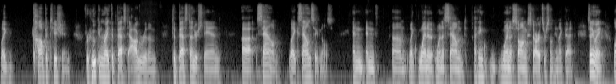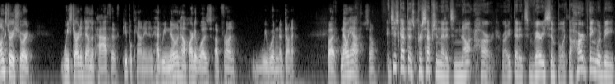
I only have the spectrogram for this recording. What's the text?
like competition for who can write the best algorithm to best understand uh, sound, like sound signals, and and um, like when a when a sound, I think when a song starts or something like that. So anyway, long story short, we started down the path of people counting, and had we known how hard it was up front, we wouldn't have done it. But now we have. So It's just got this perception that it's not hard, right? That it's very simple. Like the hard thing would be,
